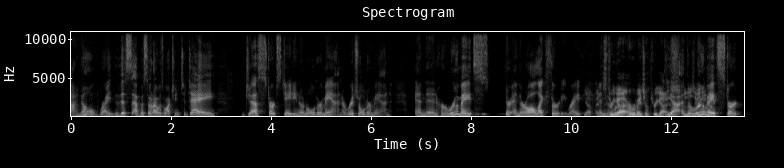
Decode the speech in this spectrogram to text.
I know, right? This episode I was watching today, Jess starts dating an older man, a rich older man, and then her roommates, they're and they're all like thirty, right? Yep, and, and it's three guys. Her roommates are three guys. Yeah, and the those of you who don't know. roommates start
